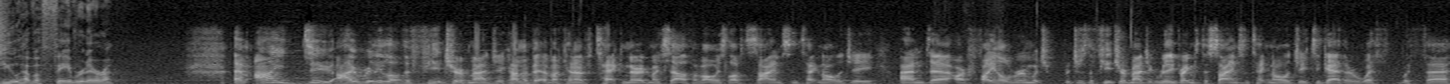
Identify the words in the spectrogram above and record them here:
Do you have a favorite era? Um, I do. I really love the future of magic. I'm a bit of a kind of tech nerd myself. I've always loved science and technology, and uh, our final room, which which is the future of magic, really brings the science and technology together with with uh,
